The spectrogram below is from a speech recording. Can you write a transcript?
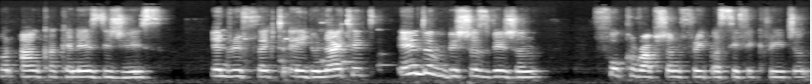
on UNCAC and SDGs and reflect a united and ambitious vision for corruption-free Pacific region.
